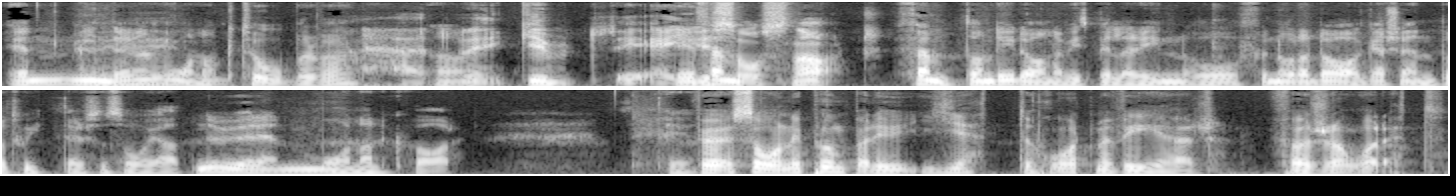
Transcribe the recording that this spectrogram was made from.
En mindre än en Eh, månad. Oktober va? Herregud, det är, Det är ju fem- så snart. 15 idag när vi spelar in och för några dagar sedan på Twitter så såg jag att nu är det en månad kvar. För Sony pumpade ju jättehårt med VR förra året.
